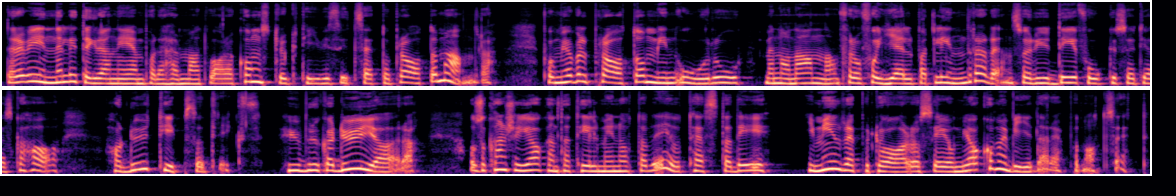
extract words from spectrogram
där är vi inne lite grann igen på det här med att vara konstruktiv i sitt sätt att prata med andra. För om jag vill prata om min oro med någon annan för att få hjälp att lindra den så är det ju det fokuset jag ska ha. Har du tips och tricks? Hur brukar du göra? Och så kanske jag kan ta till mig något av det och testa det i min repertoar och se om jag kommer vidare på något sätt.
